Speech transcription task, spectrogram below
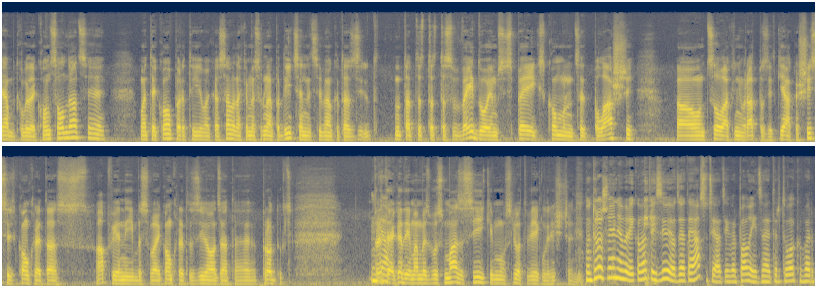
jābūt kaut kādai konsolidācijai, vai tie kooperatīvi, vai kā savādāk, ja mēs runājam par dīķsēmniecībām, ka tās, nu, tā, tas, tas, tas veidojums ir spējīgs komunicēt plaši, un cilvēki viņu var atpazīt, jā, ka šis ir konkrētās apvienības vai konkrētas zīvaudzētāja produkts. Pretējā gadījumā mēs būsim mazi, sīki, mums ļoti viegli ir izšķirt. Nu, droši vien jau arī, ka Latvijas zivjaudzētāja asociācija var palīdzēt ar to, ka var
